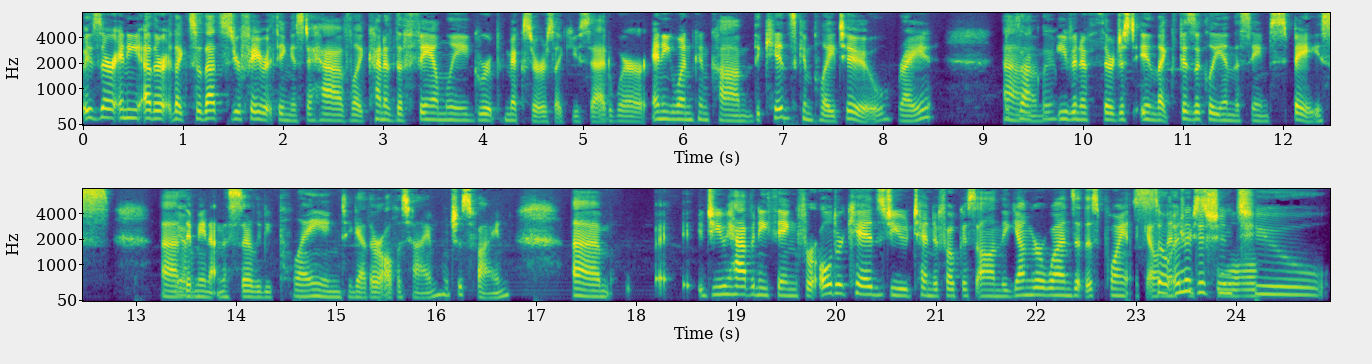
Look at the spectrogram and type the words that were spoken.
is there any other like so that's your favorite thing is to have like kind of the family group mixers like you said where anyone can come the kids can play too right um, exactly um, even if they're just in like physically in the same space uh, yeah. they may not necessarily be playing together all the time which is fine um, do you have anything for older kids do you tend to focus on the younger ones at this point like so in addition school? to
